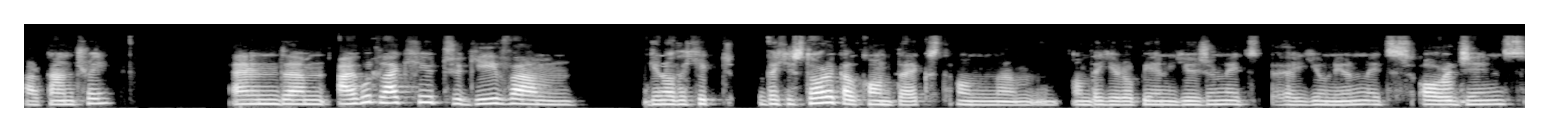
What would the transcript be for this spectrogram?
our country. And um, I would like you to give, um, you know, the the historical context on um, on the European Union, its uh, Union, its origins,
